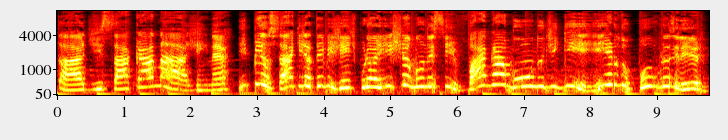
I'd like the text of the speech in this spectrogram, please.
tá de sacanagem, né? E pensar que já teve gente por aí chamando esse vagabundo de guerreiro do povo brasileiro.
